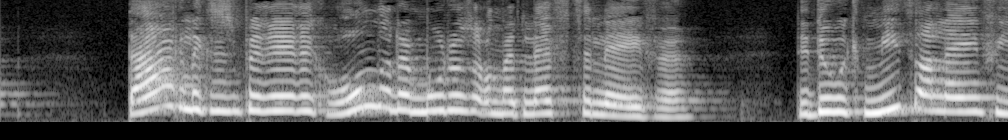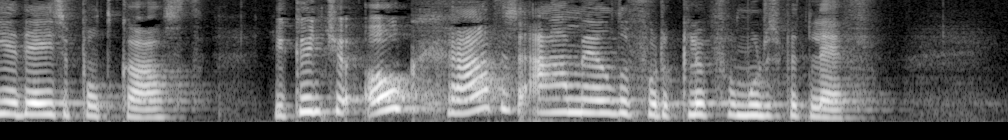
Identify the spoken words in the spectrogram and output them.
Dagelijks inspireer ik honderden moeders om met lef te leven. Dit doe ik niet alleen via deze podcast. Je kunt je ook gratis aanmelden voor de Club van Moeders met Lef.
